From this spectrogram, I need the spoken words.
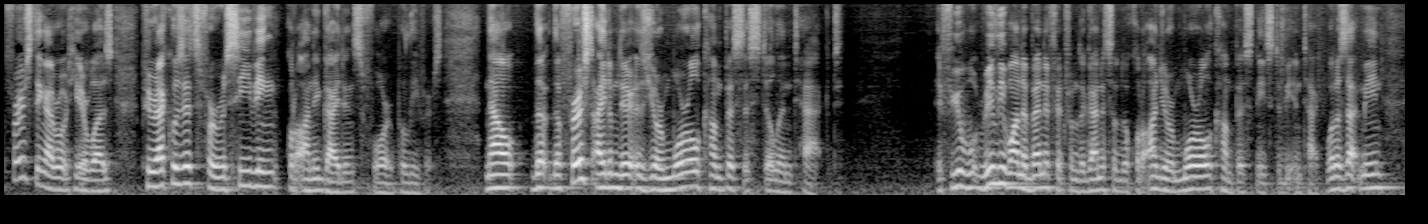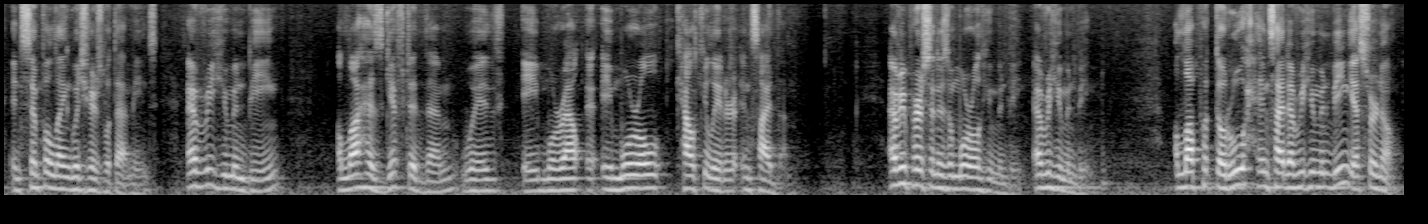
the first thing I wrote here was prerequisites for receiving Quranic guidance for believers. Now, the, the first item there is your moral compass is still intact. If you really want to benefit from the guidance of the Quran, your moral compass needs to be intact. What does that mean? In simple language, here's what that means. Every human being, Allah has gifted them with a moral, a moral calculator inside them. Every person is a moral human being, every human being. Allah put the ruh inside every human being, yes or no?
